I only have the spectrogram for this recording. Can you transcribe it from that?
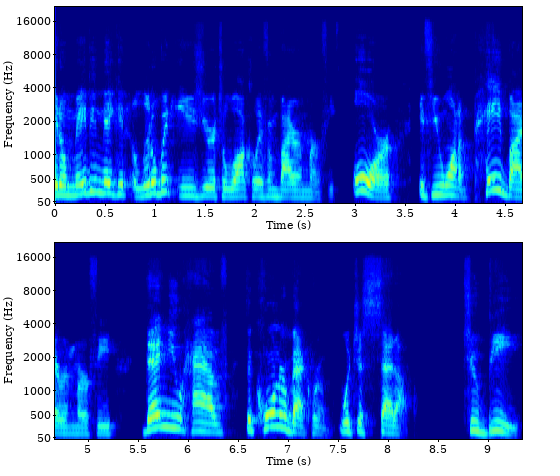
it'll maybe make it a little bit easier to walk away from Byron Murphy. Or if you want to pay Byron Murphy, then you have the cornerback room, which is set up to be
